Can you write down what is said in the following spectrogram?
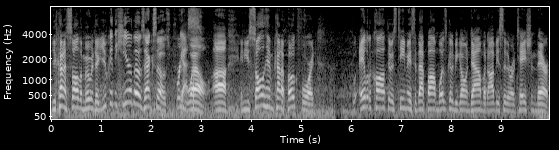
you kind of saw the movement there. You can hear those exos pretty yes. well, uh, and you saw him kind of poke for it, able to call out to his teammates that that bomb was going to be going down, but obviously the rotation there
